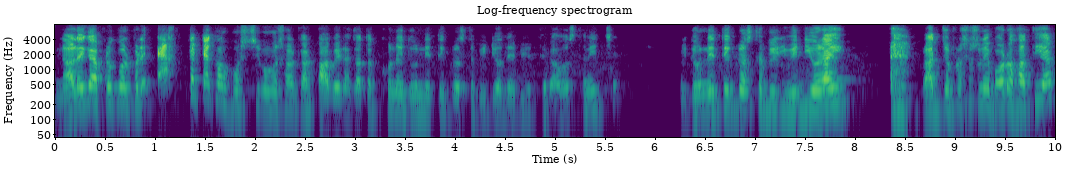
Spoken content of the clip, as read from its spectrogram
নারেগা প্রকল্পের একটা টাকা পশ্চিমবঙ্গ সরকার পাবে না, যতক্ষণে দুর্নীতিগ্রস্ত বিডিওদের বিরুদ্ধে ব্যবস্থা নিচ্ছে। দুর্নীতিগ্রস্ত বিডিওরাই রাজ্য প্রশাসনের বড় হাতিয়ার।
